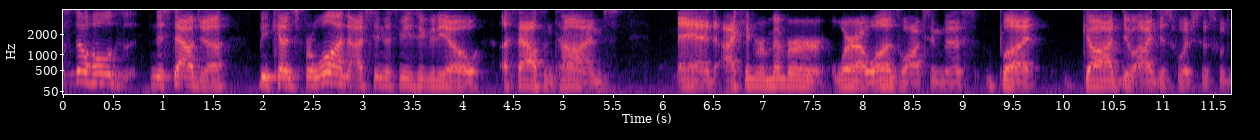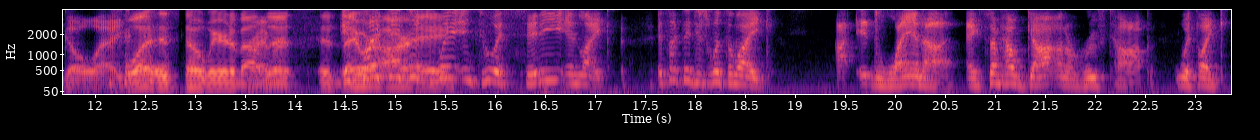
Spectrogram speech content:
still holds nostalgia because for one, I've seen this music video a thousand times, and I can remember where I was watching this, but. God, do I just wish this would go away. what is so weird about Forever. this is they it's were like they just age. went into a city and like it's like they just went to like uh, Atlanta and somehow got on a rooftop with like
